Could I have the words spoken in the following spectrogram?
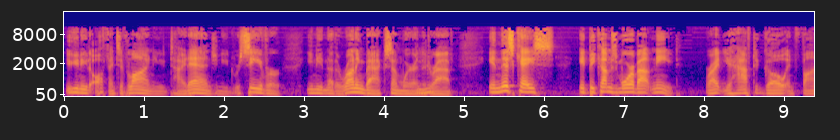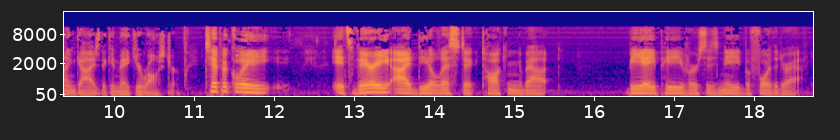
You need offensive line, you need tight ends, you need receiver, you need another running back somewhere in mm-hmm. the draft. In this case, it becomes more about need, right? You have to go and find guys that can make your roster. Typically, it's very idealistic talking about BAP versus need before the draft.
